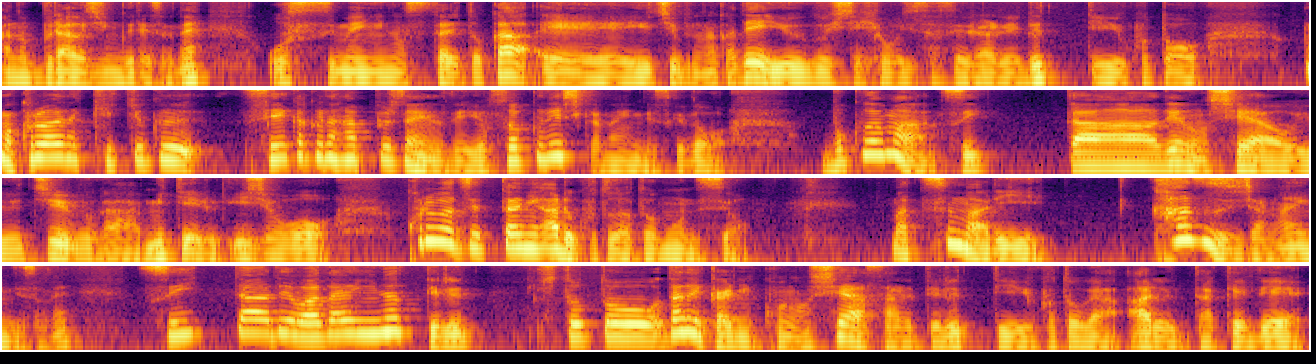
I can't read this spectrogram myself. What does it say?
あの、ブラウジングですよね。おすすめに載せたりとか、えー、YouTube の中で優遇して表示させられるっていうことをまあこれはね、結局、正確な発表じゃないので予測でしかないんですけど、僕はまあ、ツイッターでのシェアを YouTube が見ている以上、これは絶対にあることだと思うんですよ。まあ、つまり、数じゃないんですよね。ツイッターで話題になってる人と誰かにこのシェアされてるっていうことがあるだけで、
